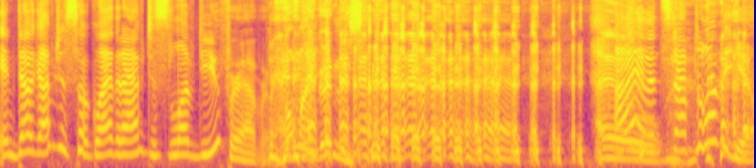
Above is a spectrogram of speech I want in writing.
and Doug I'm just so glad that I've just loved you forever oh my goodness. I haven't stopped loving you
